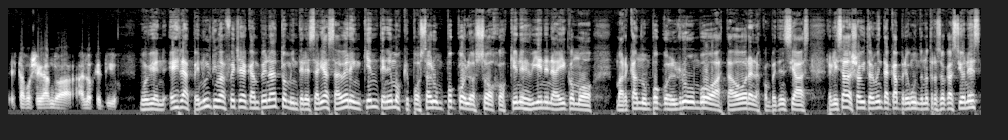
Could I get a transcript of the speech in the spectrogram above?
estamos llegando al objetivo. Muy bien, es la penúltima fecha de campeonato, me interesaría saber en quién tenemos que posar un poco los ojos, quiénes vienen ahí como marcando un poco el rumbo hasta ahora en las competencias realizadas. Yo habitualmente acá pregunto en otras ocasiones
